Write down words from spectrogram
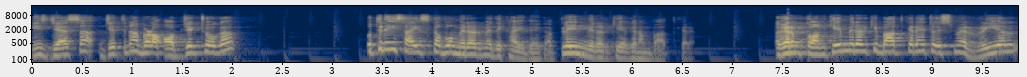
मींस जैसा, जितना बड़ा ऑब्जेक्ट होगा, उतनी साइज़ का वो मिरर में दिखाई देगा प्लेन मिरर की अगर हम बात करें। अगर हम कॉन्केव मिरर की बात करें तो इसमें रियल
